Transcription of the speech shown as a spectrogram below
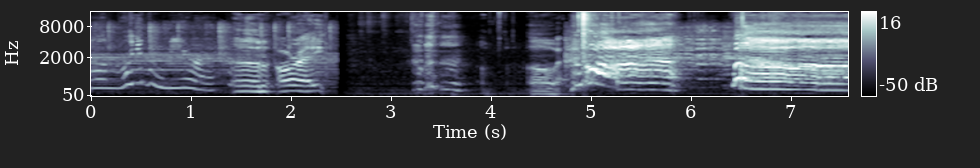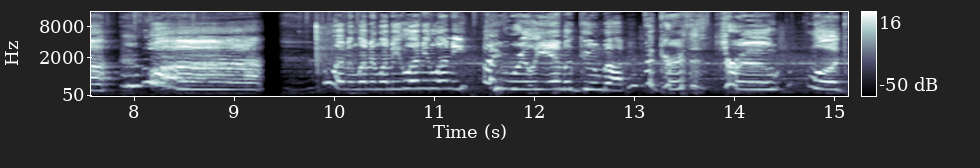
um, look in the mirror. Uh, alright. oh. Ah! Ah! Let me, let me, let me, let me, let me. I really am a Goomba. The curse is true. Look,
